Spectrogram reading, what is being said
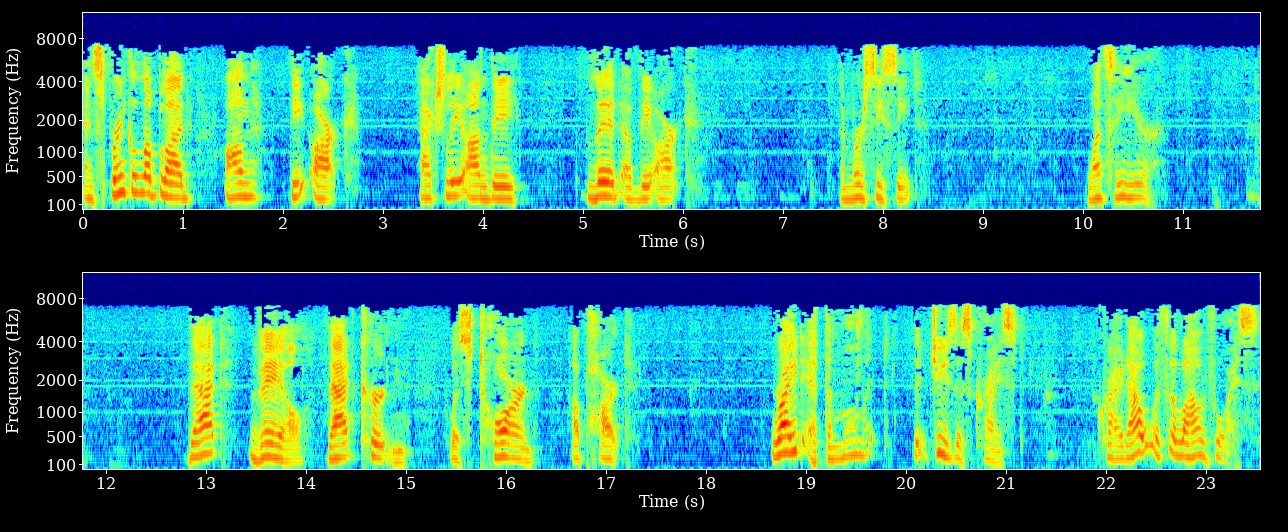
and sprinkle the blood on the ark, actually on the lid of the ark, the mercy seat, once a year. That veil, that curtain, was torn apart. right at the moment that Jesus Christ cried out with a loud voice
